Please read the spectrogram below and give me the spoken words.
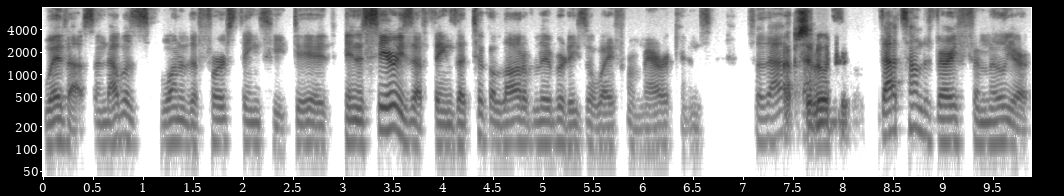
with us. And that was one of the first things he did in a series of things that took a lot of liberties away from americans. So that absolutely. that, that sounded very familiar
